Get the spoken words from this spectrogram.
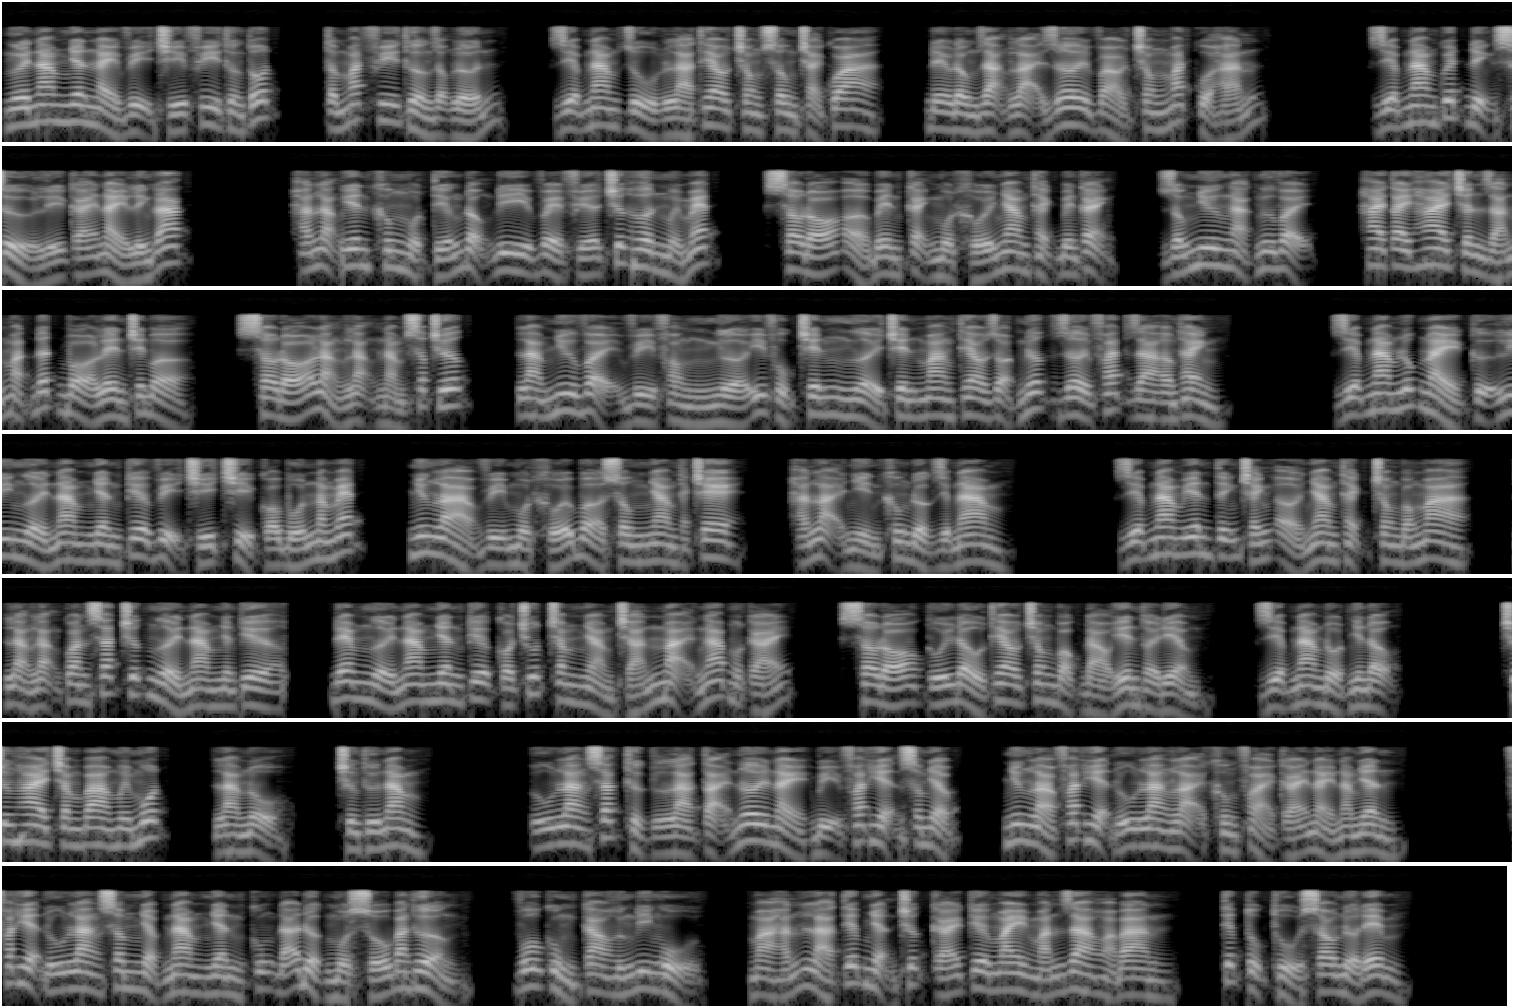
Người nam nhân này vị trí phi thường tốt, tầm mắt phi thường rộng lớn, Diệp Nam dù là theo trong sông trải qua, đều đồng dạng lại rơi vào trong mắt của hắn. Diệp Nam quyết định xử lý cái này lính gác. Hắn lặng yên không một tiếng động đi về phía trước hơn 10 mét, sau đó ở bên cạnh một khối nham thạch bên cạnh, giống như ngạc như vậy, hai tay hai chân dán mặt đất bò lên trên bờ, sau đó lẳng lặng nằm sấp trước, làm như vậy vì phòng ngừa y phục trên người trên mang theo giọt nước rơi phát ra âm thanh. Diệp Nam lúc này cự ly người nam nhân kia vị trí chỉ có 4-5 mét, nhưng là vì một khối bờ sông nham thạch tre, hắn lại nhìn không được Diệp Nam. Diệp Nam yên tĩnh tránh ở nham thạch trong bóng ma, lặng lặng quan sát trước người nam nhân kia, đem người nam nhân kia có chút chăm nhảm chán mại ngáp một cái, sau đó túi đầu theo trong bọc đảo yên thời điểm, Diệp Nam đột nhiên động. Chương 231, làm nổ, chương thứ 5. U lang xác thực là tại nơi này bị phát hiện xâm nhập, nhưng là phát hiện U lang lại không phải cái này nam nhân. Phát hiện U lang xâm nhập nam nhân cũng đã được một số ban thưởng, vô cùng cao hứng đi ngủ, mà hắn là tiếp nhận trước cái kia may mắn ra hỏa ban, tiếp tục thủ sau nửa đêm.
